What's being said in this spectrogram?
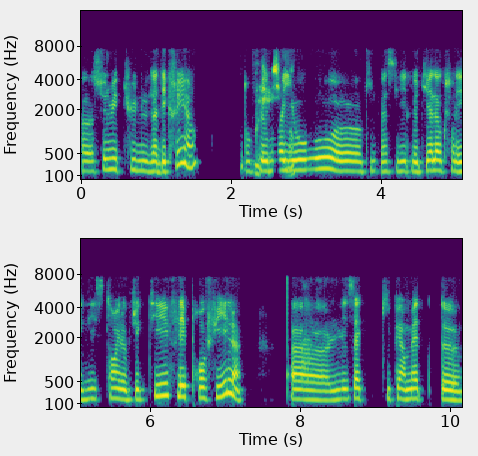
celui que tu nous as décrit. Hein. Donc le noyau euh, qui facilite le dialogue sur l'existant et l'objectif, les profils, euh, les qui permettent de,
